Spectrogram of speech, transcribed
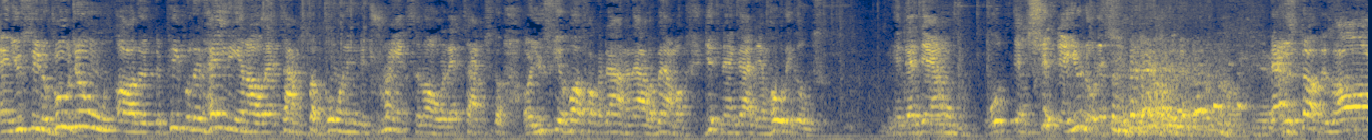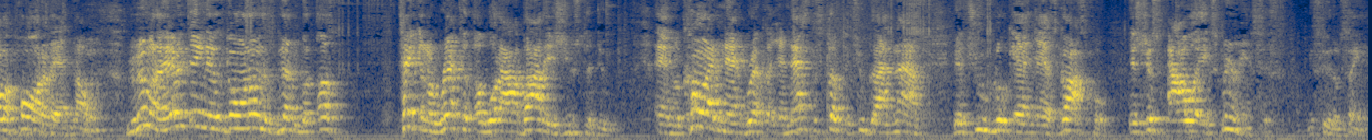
And you see the voodoo, uh, the, the people in Haiti and all that type of stuff going into trance and all of that type of stuff. Or you see a motherfucker down in Alabama getting that goddamn Holy Ghost. And that damn, whoop, that shit there, you know that shit. that stuff is all a part of that now. Remember, everything that's going on is nothing but us taking a record of what our bodies used to do and recording that record, and that's the stuff that you got now that you look at as gospel. It's just our experiences. You see what I'm saying?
